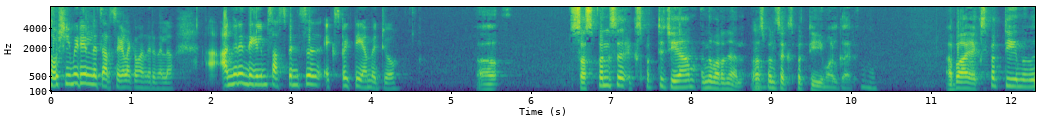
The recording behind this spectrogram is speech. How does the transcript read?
സോഷ്യൽ മീഡിയയിലെ ചർച്ചകളൊക്കെ വന്നിരുന്നല്ലോ. അങ്ങനെ എന്തെങ്കിലും സസ്പെൻസ് എക്സ്പെക്ട് ചെയ്യാൻ പറ്റുമോ സസ്പെൻസ് എക്സ്പെക്ട് ചെയ്യാം എന്ന് പറഞ്ഞാൽ സസ്പെൻസ് എക്സ്പെക്ട് ചെയ്യും ആൾക്കാർ അപ്പോൾ ആ എക്സ്പെക്ട് ചെയ്യുന്നത്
